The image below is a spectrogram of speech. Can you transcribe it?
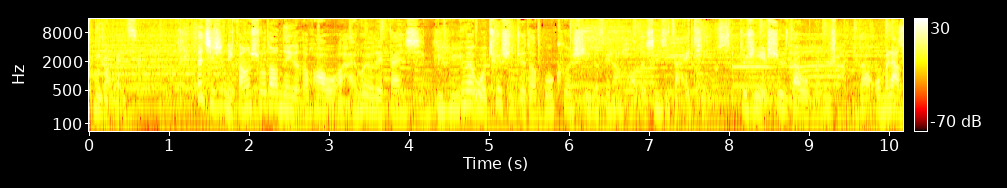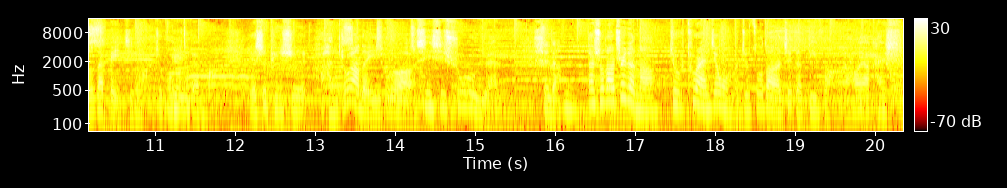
碰撞在一起了。但其实你刚刚说到那个的话，我还会有点担心，因为我确实觉得播客是一个非常好的信息载体，就是也是在我们日常，你看我们俩都在北京嘛，就工作特别忙，也是平时很重要的一个信息输入源。是的，嗯。但说到这个呢，就突然间我们就做到了这个地方，然后要开始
